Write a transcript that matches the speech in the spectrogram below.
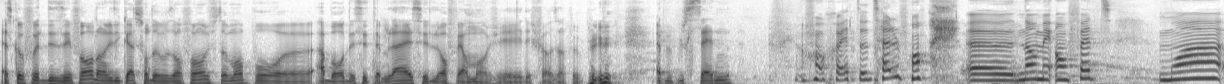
est-ce que vous faites des efforts dans l'éducation de vos enfants justement pour euh, aborder ces thèmes-là, essayer de leur faire manger des choses un peu plus, un peu plus saines? Ouais, totalement. Euh, non, mais en fait, moi,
